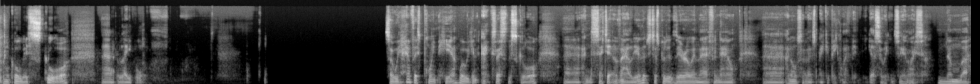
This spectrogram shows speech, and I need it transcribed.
And we'll call this score uh, label. So we have this point here where we can access the score uh, and set it a value. Let's just put a zero in there for now. Uh, and also let's make it be quite a bit bigger so we can see a nice number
